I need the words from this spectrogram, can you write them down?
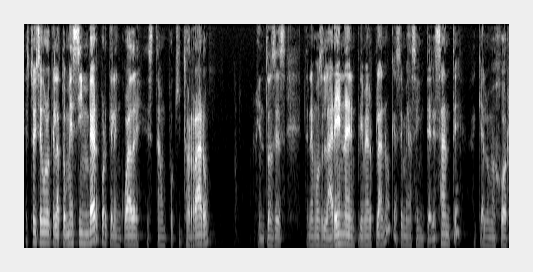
Estoy seguro que la tomé sin ver porque el encuadre está un poquito raro. Entonces tenemos la arena en primer plano que se me hace interesante. Aquí a lo mejor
